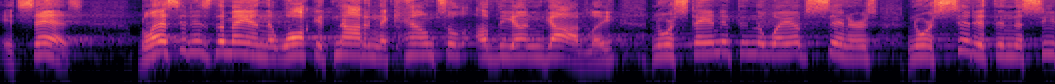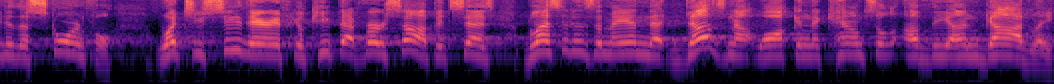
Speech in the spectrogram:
It says, Blessed is the man that walketh not in the counsel of the ungodly, nor standeth in the way of sinners, nor sitteth in the seat of the scornful. What you see there, if you'll keep that verse up, it says, Blessed is the man that does not walk in the counsel of the ungodly.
